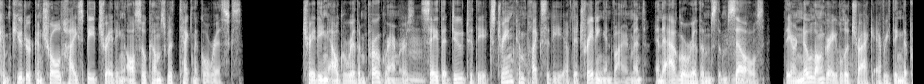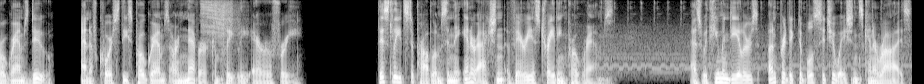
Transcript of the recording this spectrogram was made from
Computer-controlled high-speed trading also comes with technical risks. Trading algorithm programmers mm. say that due to the extreme complexity of the trading environment and the algorithms hmm. themselves, mm. they are no longer able to track everything the programs do. And of course, these programs are never completely error-free. This leads to problems in the interaction of various trading programs. As with human dealers, unpredictable situations can arise.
